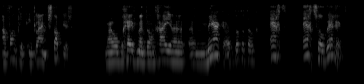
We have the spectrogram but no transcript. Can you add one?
aanvankelijk in kleine stapjes. Maar op een gegeven moment dan ga je uh, merken dat het ook echt, echt zo werkt.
